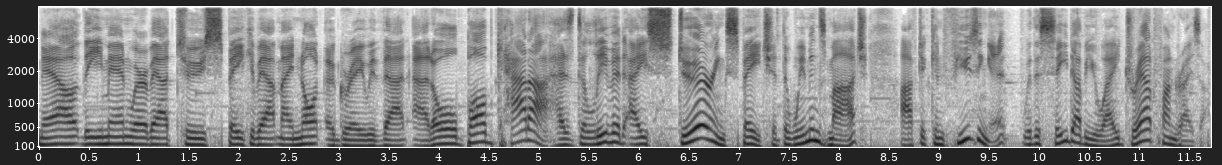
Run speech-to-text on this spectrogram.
Now, the man we're about to speak about may not agree with that at all. Bob Katter has delivered a stirring speech at the Women's March after confusing it with a CWA drought fundraiser.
